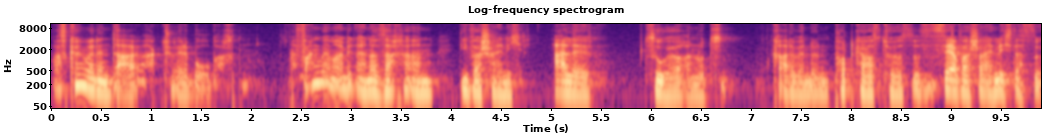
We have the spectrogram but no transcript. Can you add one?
Was können wir denn da aktuell beobachten? Fangen wir mal mit einer Sache an, die wahrscheinlich alle Zuhörer nutzen. Gerade wenn du einen Podcast hörst, ist es sehr wahrscheinlich, dass du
